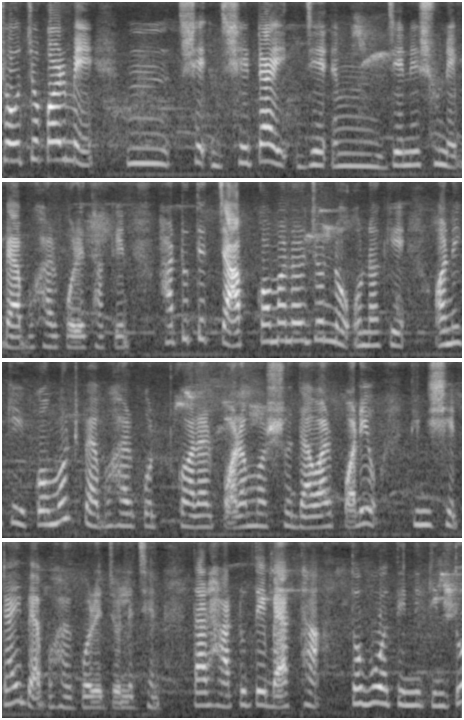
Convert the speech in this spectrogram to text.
শৌচকর্মে সেটাই জেনে শুনে ব্যবহার করে থাকেন। হাঁটুতে চাপ কমানোর জন্য ওনাকে অনেকে কোমট ব্যবহার করার পরামর্শ দেওয়ার পরেও তিনি সেটাই ব্যবহার করে চলেছেন। তার হাঁটুতে ব্যথা, তবুও তিনি কিন্তু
